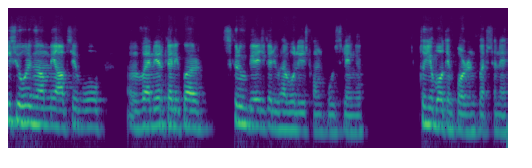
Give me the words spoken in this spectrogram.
किसी और एग्ज़ाम में आपसे वो वेनियर कैलिपर स्क्रू गेज का जो है वो लिस्ट काउंट पूछ लेंगे। तो ये बहुत इंपॉर्टेंट क्वेश्चन है।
